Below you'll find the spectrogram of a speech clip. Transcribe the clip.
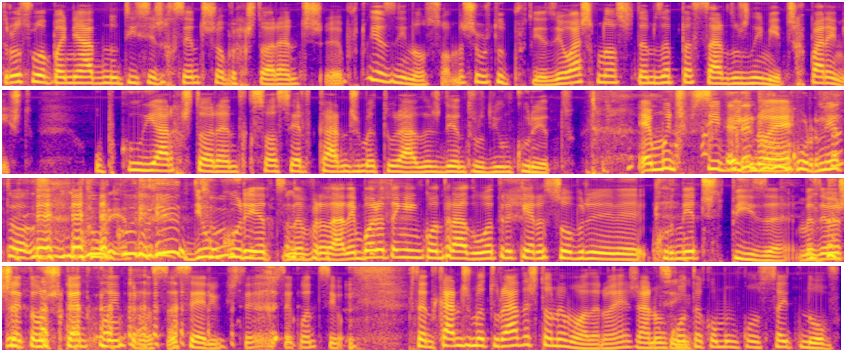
trouxe um apanhado de notícias recentes sobre restaurantes eh, portugueses e não só, mas sobretudo portugueses. Eu acho que nós estamos a passar dos limites. Reparem nisto. O peculiar restaurante que só serve carnes maturadas dentro de um coreto. É muito específico, É não é? de um corneto ou de um coreto? De um coreto, na verdade. Embora eu tenha encontrado outra que era sobre eh, cornetos de pizza, mas eu achei tão chocante que nem trouxe. A sério, isto, isto aconteceu. Portanto, carnes maturadas estão na moda, não é? Já não Sim. conta como um conceito novo.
